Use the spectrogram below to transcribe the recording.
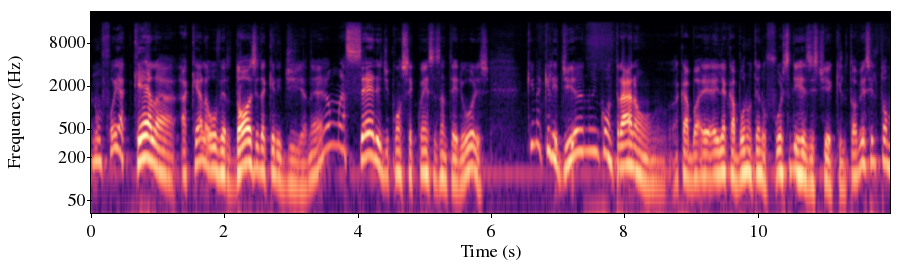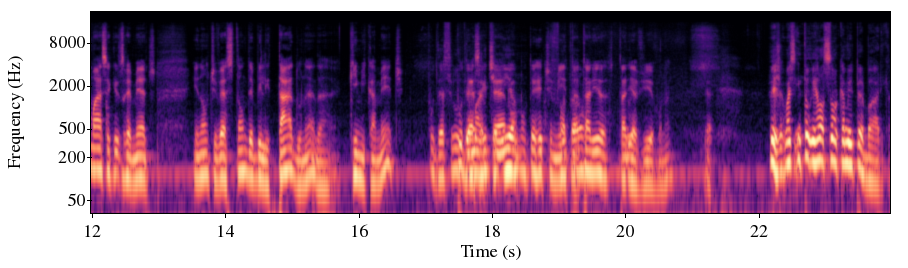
Não foi aquela, aquela overdose daquele dia, né? É uma série de consequências anteriores que naquele dia não encontraram. Acabou, ele acabou não tendo força de resistir aquilo. Talvez se ele tomasse aqueles remédios e não tivesse tão debilitado né, da, quimicamente, pudesse não pudesse ter uma não ter retimia, estaria, estaria vivo. Né? Veja, mas então em relação à câmara hiperbárica,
